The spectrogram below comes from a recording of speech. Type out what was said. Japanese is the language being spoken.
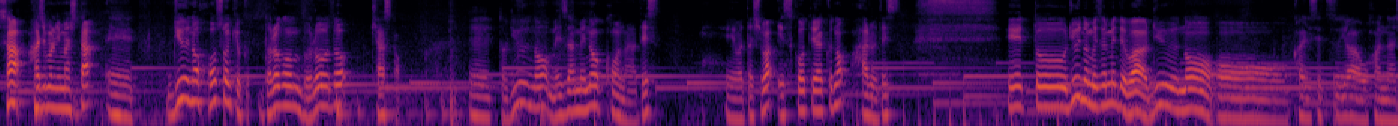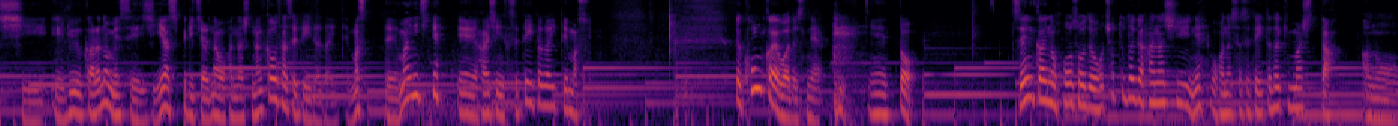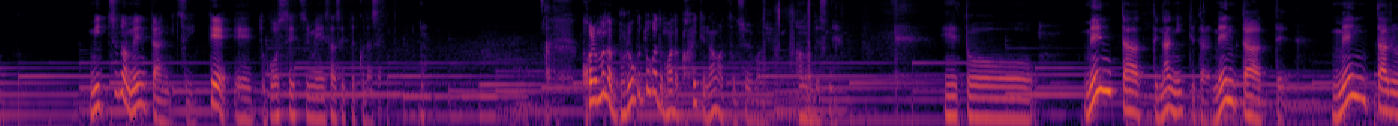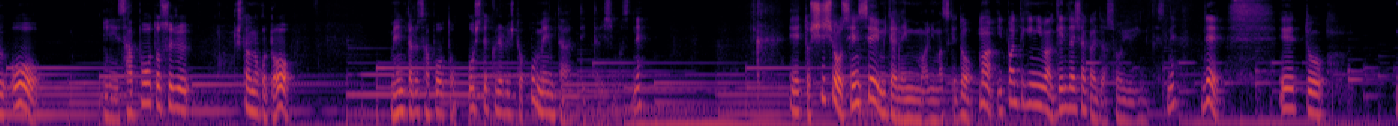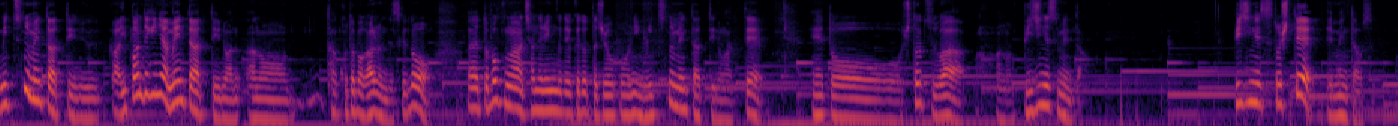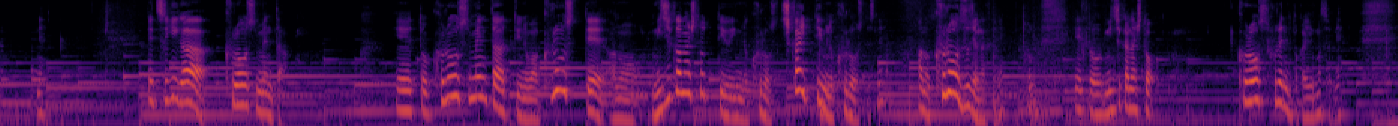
さあ始まりました、えー、竜の放送局ドラゴンブロードキャスト。えっ、と竜の目覚めのコーナーです、えー私はエスコート役の春です。えっ、と竜の目覚めでは竜のお解説やお話、えー竜からのメッセージやスピリチュアルなお話なんかをさせていただいてます、えー毎日ね、えー配信させていただいてます。で今回はですね えーっと前回の放送でちょっとだけ話ねお話しさせていただきました。あの3つのメンターについて、えーっとご説明させてください、これまだブログとかでまだ書いてなかったんですよね。あのですねえーっとメンターって何？って言ったらメンターってメンタルをサポートする人のことをメンタルサポートをしてくれる人をメンターって言ったりしますね。えー、と師匠先生みたいな意味もありますけど、まあ、一般的には現代社会ではそういう意味ですね。で、えっ、と3つのメンターっていうあ一般的にはメンターっていうのはあの言葉があるんですけど、えー、と僕がチャネリングで受け取った情報に3つのメンターっていうのがあってえー、と一つはあのビジネスメンター。ビジネスとしてメンターをする、ね、で次がクロースメンター。えー、とクロースメンターっていうのはクロースってあの身近な人っていう意味のクロース。近いっていう意味のクロースですね。あのクローズじゃなくてね。と,、えー、と身近な人。クロースフレンドとか言いますよね。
